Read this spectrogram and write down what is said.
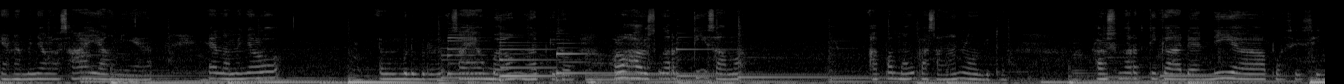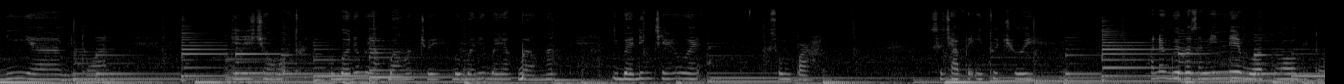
Yang namanya lo sayang nih ya. Yang namanya lo emang bener-bener sayang banget gitu. Lo harus ngerti sama apa mau pasangan lo gitu. Harus ngerti keadaan dia posisi dia gitu kan. Jadi cowok tuh bebannya banyak banget cuy. Bebannya banyak banget dibanding cewek. Sumpah secapek itu cuy. Karena gue pesenin deh buat lo gitu.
